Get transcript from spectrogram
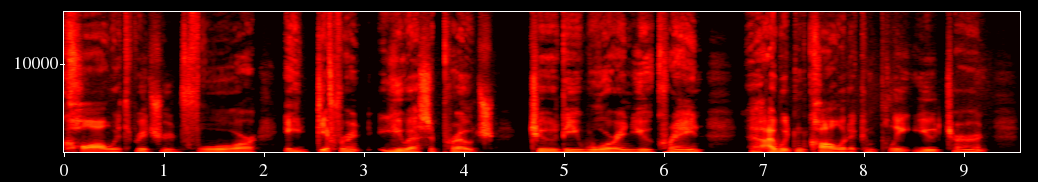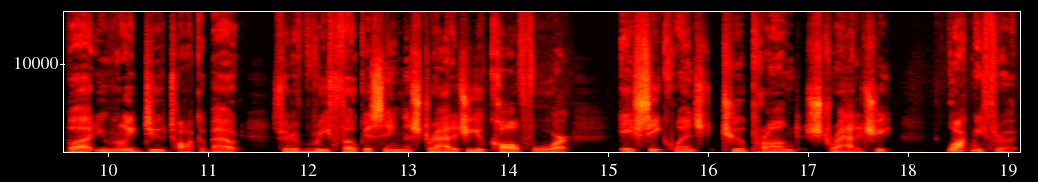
call with Richard for a different U.S. approach to the war in Ukraine. Uh, I wouldn't call it a complete U turn, but you really do talk about sort of refocusing the strategy. You call for a sequenced two pronged strategy. Walk me through it.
